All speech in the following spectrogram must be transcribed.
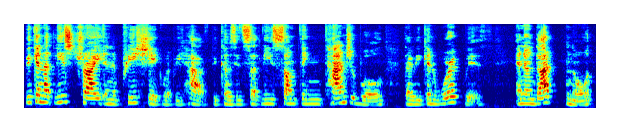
we can at least try and appreciate what we have because it's at least something tangible that we can work with. And on that note,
